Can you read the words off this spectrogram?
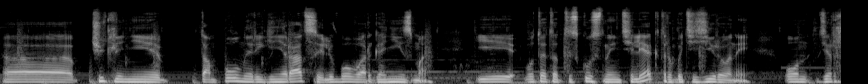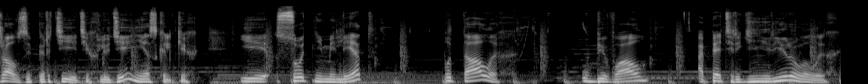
э, чуть ли не там полной регенерации любого организма. И вот этот искусственный интеллект, роботизированный, он держал в заперти этих людей, нескольких, и сотнями лет пытал их, убивал, опять регенерировал их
